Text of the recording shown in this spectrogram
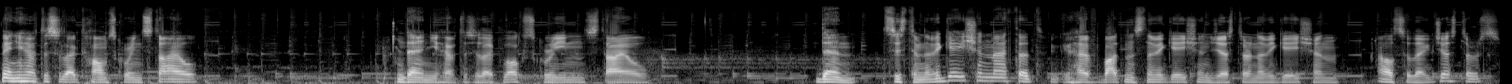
Then you have to select home screen style. Then you have to select lock screen style. Then system navigation method. You have buttons navigation gesture navigation. I'll select gestures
